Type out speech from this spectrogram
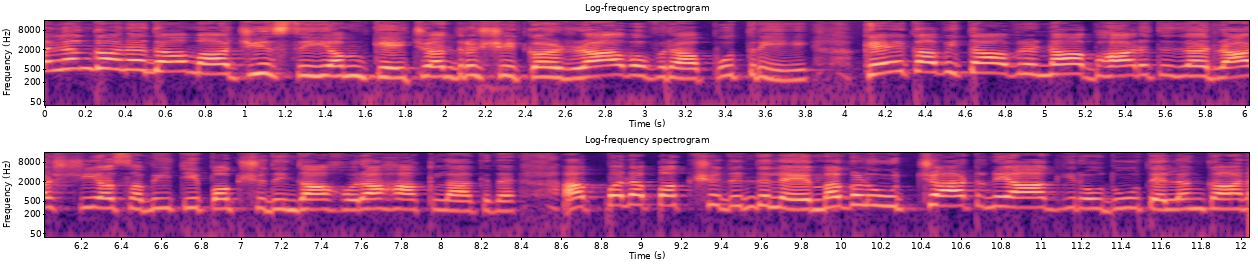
ತೆಲಂಗಾಣದ ಮಾಜಿ ಸಿಎಂ ಕೆ ಚಂದ್ರಶೇಖರ್ ರಾವ್ ಅವರ ಪುತ್ರಿ ಕೆ ಕವಿತಾ ಅವರನ್ನ ಭಾರತದ ರಾಷ್ಟ್ರೀಯ ಸಮಿತಿ ಪಕ್ಷದಿಂದ ಹೊರಹಾಕಲಾಗಿದೆ. ಅಪ್ಪನ ಪಕ್ಷದಿಂದಲೇ ಮಗಳು ಉಚ್ಚಾಟನೆ ಆಗಿರೋದು ತೆಲಂಗಾಣ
